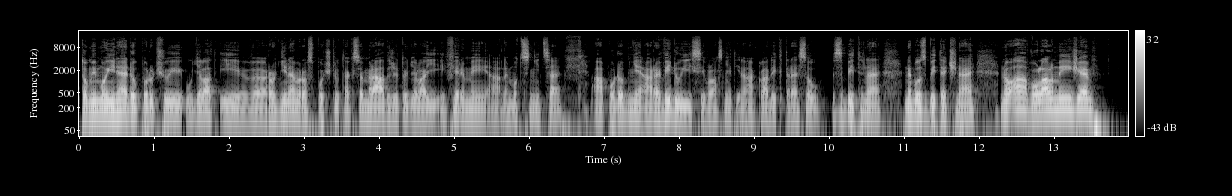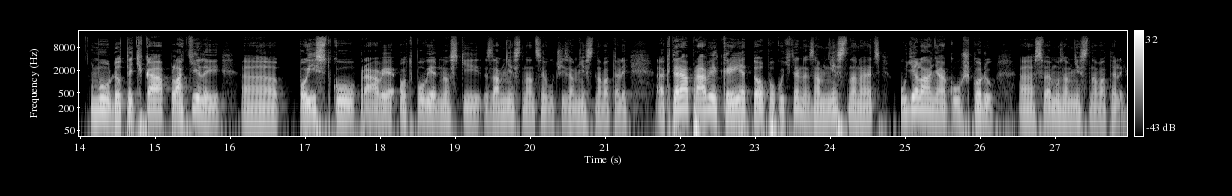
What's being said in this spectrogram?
to mimo jiné doporučuji udělat i v rodinném rozpočtu, tak jsem rád, že to dělají i firmy a nemocnice a podobně a revidují si vlastně ty náklady, které jsou zbytné nebo zbytečné. No a volal mi, že mu doteďka platili uh, pojistku právě odpovědnosti zaměstnance vůči zaměstnavateli, eh, která právě kryje to, pokud ten zaměstnanec udělá nějakou škodu eh, svému zaměstnavateli.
